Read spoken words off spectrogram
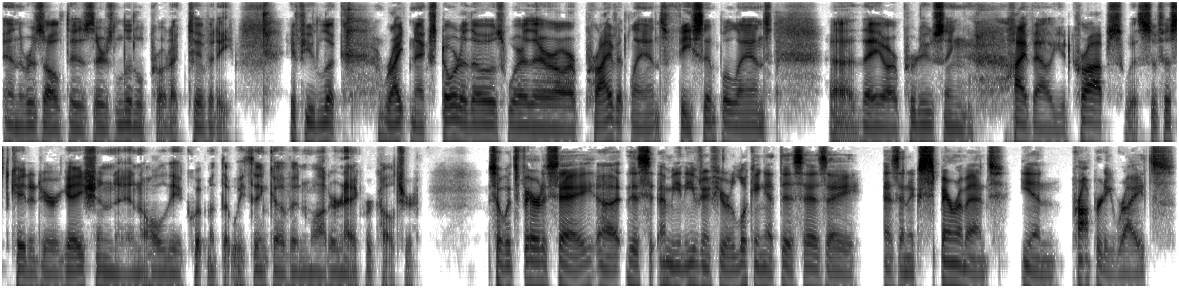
and the result is there's little productivity. If you look right next door to those where there are private lands, fee simple lands, uh, they are producing high valued crops with sophisticated irrigation and all the equipment that we think of in modern agriculture. So it's fair to say uh, this. I mean, even if you're looking at this as a as an experiment in property rights,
